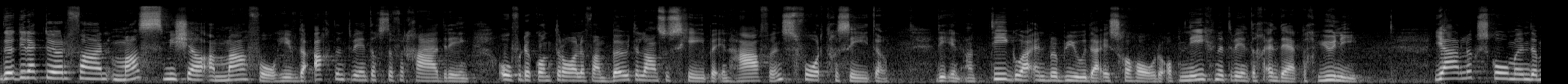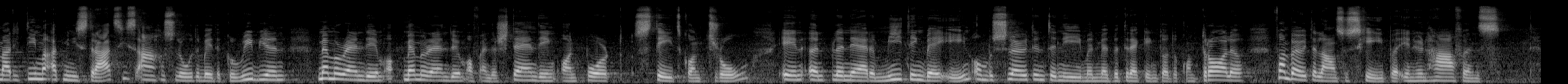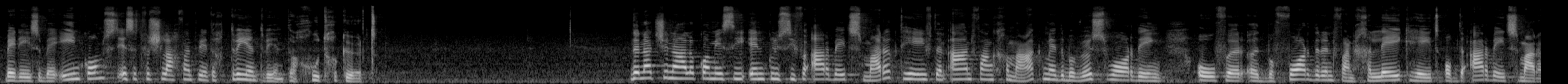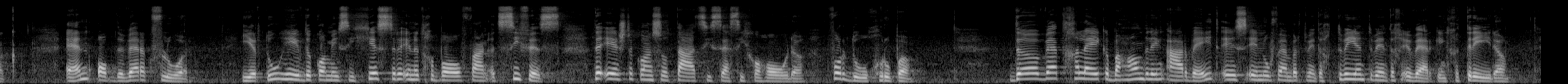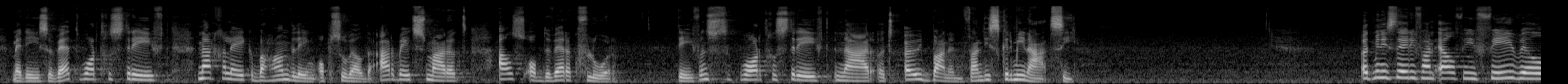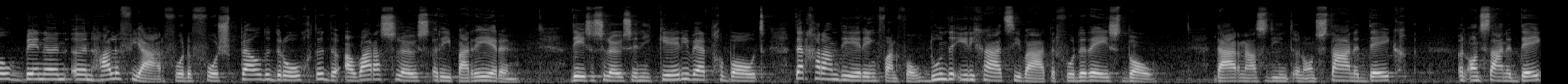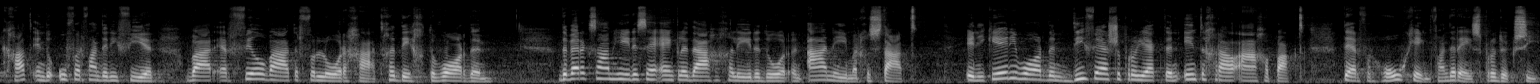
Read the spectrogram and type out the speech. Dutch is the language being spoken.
De directeur van MAS, Michel Amavo, heeft de 28e vergadering over de controle van buitenlandse schepen in havens voortgezeten, die in Antigua en Barbuda is gehouden op 29 en 30 juni. Jaarlijks komen de maritieme administraties aangesloten bij de Caribbean Memorandum, Memorandum of Understanding on Port State Control in een plenaire meeting bijeen om besluiten te nemen met betrekking tot de controle van buitenlandse schepen in hun havens. Bij deze bijeenkomst is het verslag van 2022 goedgekeurd. De Nationale Commissie Inclusieve Arbeidsmarkt heeft een aanvang gemaakt met de bewustwording over het bevorderen van gelijkheid op de arbeidsmarkt en op de werkvloer. Hiertoe heeft de commissie gisteren in het gebouw van het CIVIS de eerste consultatiesessie gehouden voor doelgroepen. De wet gelijke behandeling arbeid is in november 2022 in werking getreden. Met deze wet wordt gestreefd naar gelijke behandeling op zowel de arbeidsmarkt als op de werkvloer. Tevens wordt gestreefd naar het uitbannen van discriminatie. Het ministerie van LVV wil binnen een half jaar voor de voorspelde droogte de Awara-sluis repareren. Deze sluis in Nikeri werd gebouwd ter garandering van voldoende irrigatiewater voor de rijstbouw. Daarnaast dient een ontstane dijk een ontstaande dijkgat in de oever van de rivier, waar er veel water verloren gaat, gedicht te worden. De werkzaamheden zijn enkele dagen geleden door een aannemer gestart. In Ikeri worden diverse projecten integraal aangepakt ter verhoging van de rijstproductie.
